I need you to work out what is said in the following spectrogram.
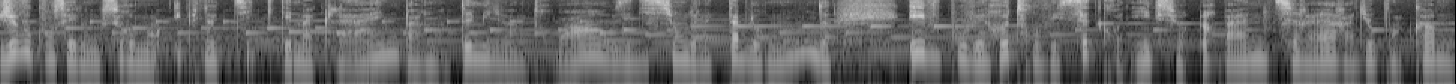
Je vous conseille donc ce roman hypnotique d'Emma Klein, paru en 2023 aux éditions de la Table Ronde, et vous pouvez retrouver cette chronique sur urban-radio.com.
